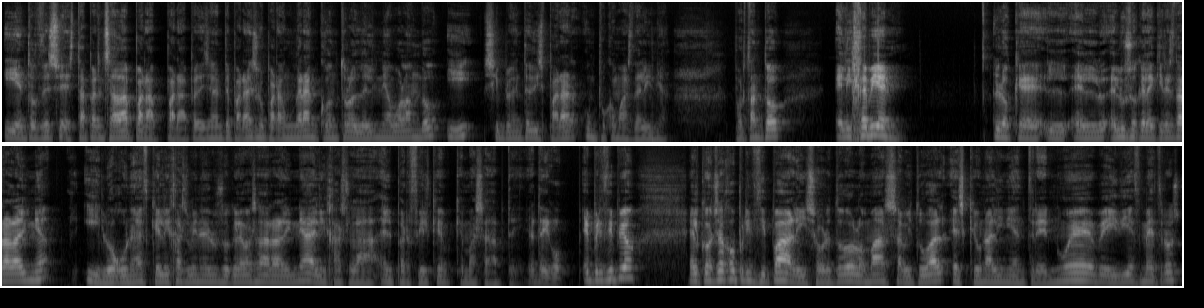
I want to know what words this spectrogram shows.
y entonces está pensada para, para, precisamente para eso, para un gran control de línea volando y simplemente disparar un poco más de línea. Por tanto, elige bien lo que el, uso que le quieres dar a la línea y luego una vez que elijas bien el uso que le vas a dar a la línea, elijas la, el perfil que, que más se adapte. Ya te digo, en principio el consejo principal y sobre todo lo más habitual es que una línea entre 9 y 10 metros,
